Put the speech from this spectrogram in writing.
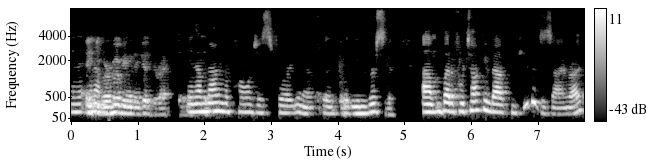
And, and thinking I'm, we're moving in a good direction. and I'm not an apologist for, you know, for, for the university. Um, but if we're talking about computer design, right?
